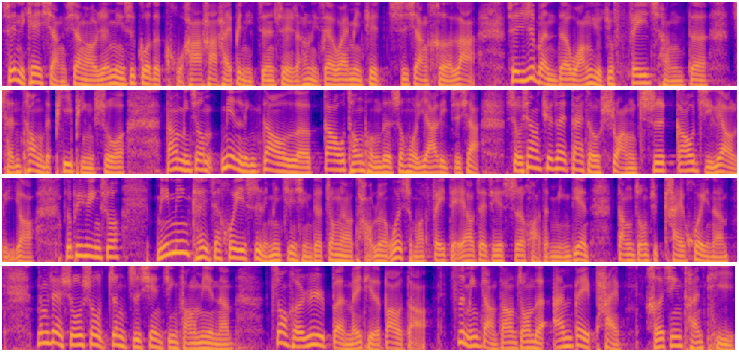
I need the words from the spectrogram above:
所以你可以想象哦，人民是过得苦哈哈，还被你征税，然后你在外面却吃香喝辣。所以日本的网友就非常的沉痛的批评说，当民众面临到了高通膨的生活压力之下，首相却在带头爽吃高级料理哦，就批评说，明明可以在会议室里面进行的重要讨论，为什么非得要在这些奢华的名店当中去开会呢？那么在收受。政治现金方面呢，综合日本媒体的报道，自民党当中的安倍派核心团体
